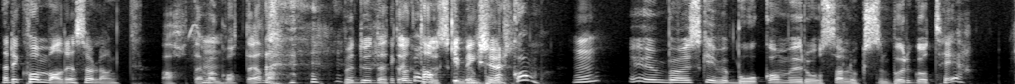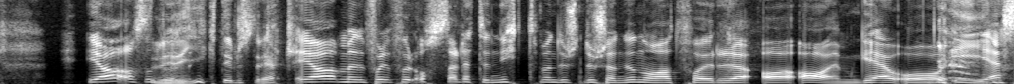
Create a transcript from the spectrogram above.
Nei, det kom aldri så langt. Ah, det var godt, det, da. Men du, dette kan kan, du skrive bok om. Mm? Skrive bok om Rosa Luxemburg og te. Ja, altså Rikt illustrert. Ja, men for, for oss er dette nytt. Men du, du skjønner jo nå at for AMG og IS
